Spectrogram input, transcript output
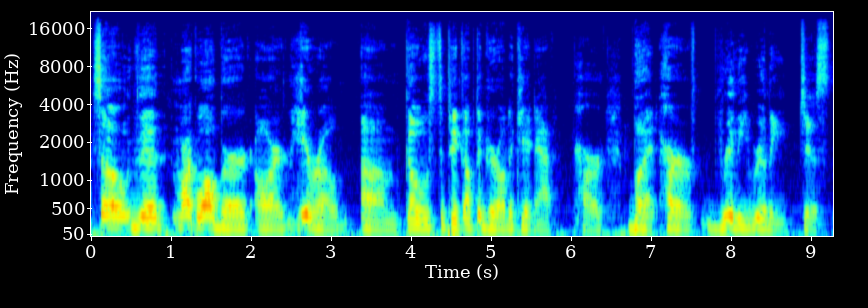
so the Mark Wahlberg, our hero, um, goes to pick up the girl to kidnap her, but her really, really just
